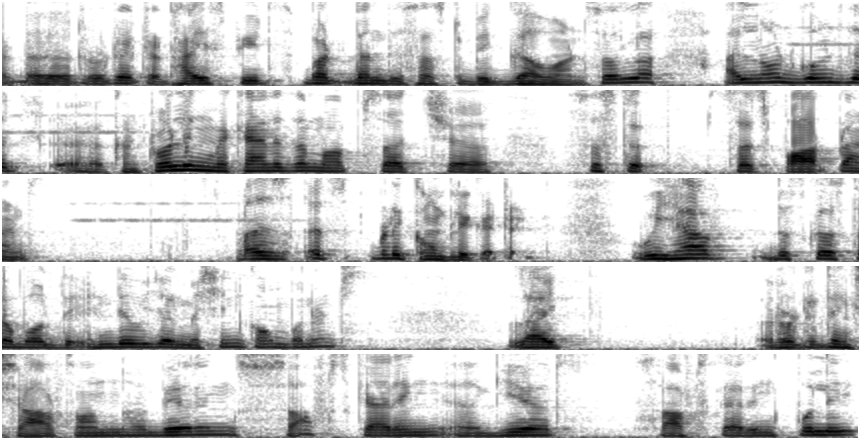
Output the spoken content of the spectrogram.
uh, rotate at high speeds, but then this has to be governed. So, I will not go into the uh, controlling mechanism of such uh, system, such power plants, as it is pretty complicated. We have discussed about the individual machine components like rotating shafts on uh, bearings, shafts carrying uh, gears, shafts carrying pulley,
